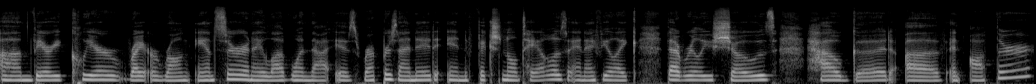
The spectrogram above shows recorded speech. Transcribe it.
um, very clear right or wrong answer. And I love when that is represented in fictional tales. And I feel like that really shows how good of an author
